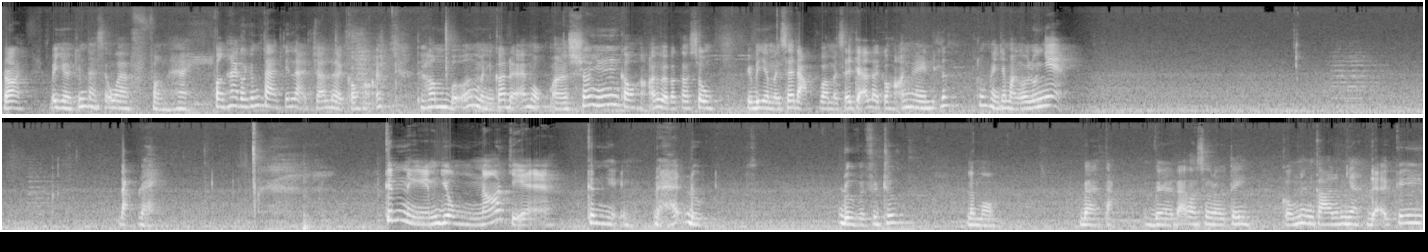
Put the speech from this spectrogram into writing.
Rồi, bây giờ chúng ta sẽ qua phần 2 phần 2 của chúng ta chính là trả lời câu hỏi. Thì hôm bữa mình có để một à, số những câu hỏi về bao cao su. Thì bây giờ mình sẽ đọc và mình sẽ trả lời câu hỏi ngay lúc lúc này cho mọi người luôn nha. Đọc đây kinh nghiệm dùng nó chị ạ à. kinh nghiệm đã được đưa về phía trước là một và tập về bã con su đầu tiên cũng nên coi luôn nha để cái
